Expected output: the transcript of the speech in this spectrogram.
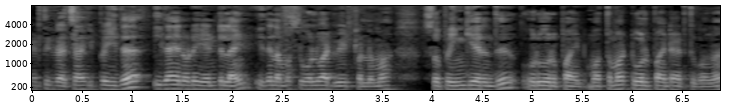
எடுத்துக்கிட்டாச்சா? இப்போ இதை இதான் என்னோட எண்டு லைன் இதை நம்ம டுவெல்வாக வெயிட் பண்ணுமா? ஸோ இப்போ இங்கேருந்து ஒரு ஒரு பாயிண்ட் மொத்தமாக டுவெல் பாயிண்ட்டாக எடுத்துக்கோங்க.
